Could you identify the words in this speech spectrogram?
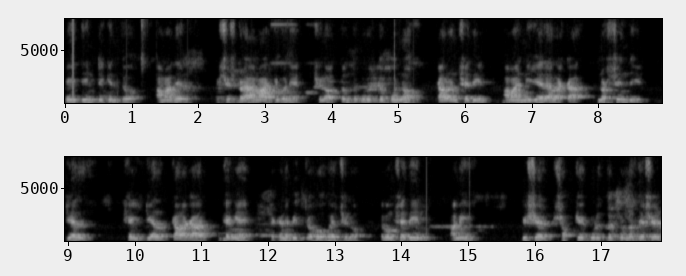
এই দিনটি কিন্তু আমাদের, বিশেষ করে আমার জীবনে ছিল অত্যন্ত গুরুত্বপূর্ণ, কারণ সেদিন আমার নিজের এলাকা, নরসিংদী জেল, সেই জেল কারাগার ভেঙে সেখানে বিদ্রোহ হয়েছিল। এবং সেদিন আমি বিশ্বের সবচেয়ে গুরুত্বপূর্ণ দেশের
